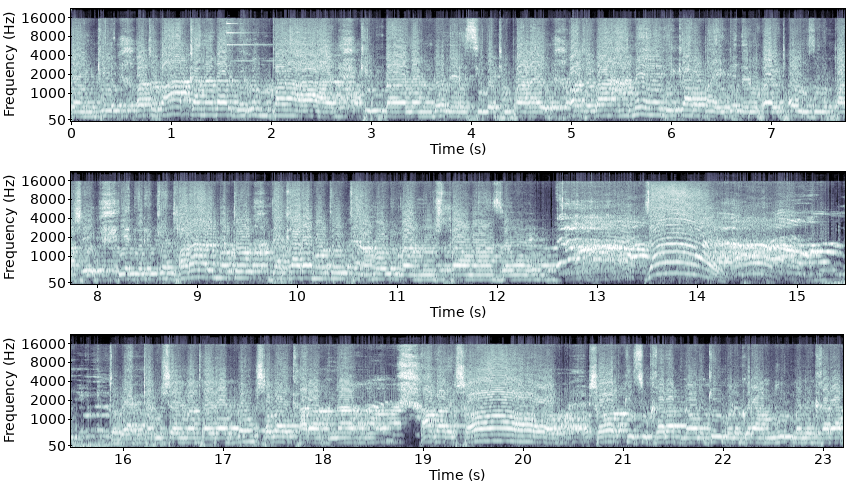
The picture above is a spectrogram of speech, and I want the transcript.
ব্যাংকে অথবা কানাডার বেগম পাড়ায় কিংবা লন্ডনের সিলেটি পাড়ায় অথবা আমেরিকার বাইডেনের হোয়াইট হাউসের পাশে, এদেরকে ধরার মতো, দেখার মতো তেমন মানুষ পাওয়া যায়। যায়! তবে একটা বিষয় মাথায় রাখবেন, সবাই খারাপ না। আবার সব সব কিছু খারাপ না, অনেকেই মনে করে আমলিগ মানে খারাপ,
